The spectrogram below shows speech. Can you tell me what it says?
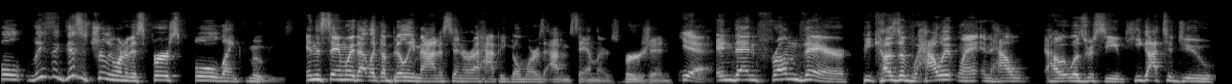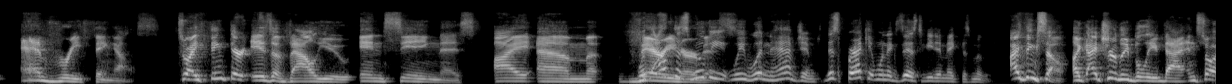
full. This like this is truly one of his first full length movies. In the same way that like a Billy Madison or a Happy Gilmore is Adam Sandler's version. Yeah. And then from there, because of how it went and how how it was received, he got to do everything else. So I think there is a value in seeing this. I am very Without this nervous. movie, we wouldn't have Jim. This bracket wouldn't exist if he didn't make this movie. I think so. Like I truly believe that. And so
